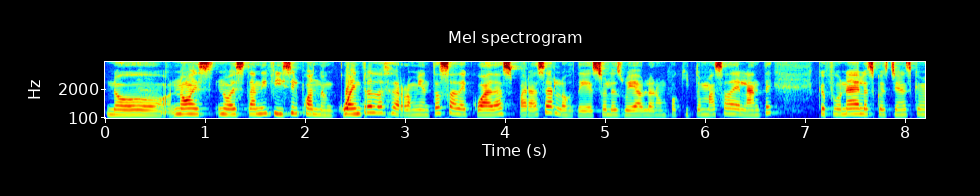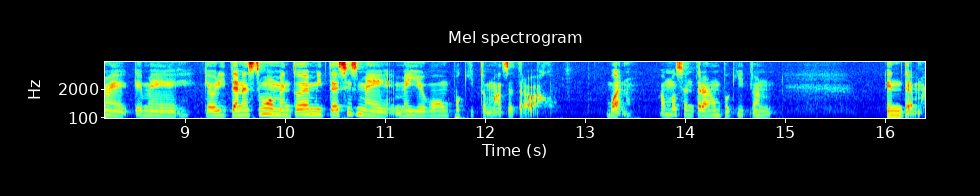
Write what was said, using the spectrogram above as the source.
no, no, es, no es tan difícil cuando encuentras las herramientas adecuadas para hacerlo. De eso les voy a hablar un poquito más adelante, que fue una de las cuestiones que, me, que, me, que ahorita en este momento de mi tesis me, me, llevó un poquito más de trabajo. Bueno, vamos a entrar un poquito en, en tema.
